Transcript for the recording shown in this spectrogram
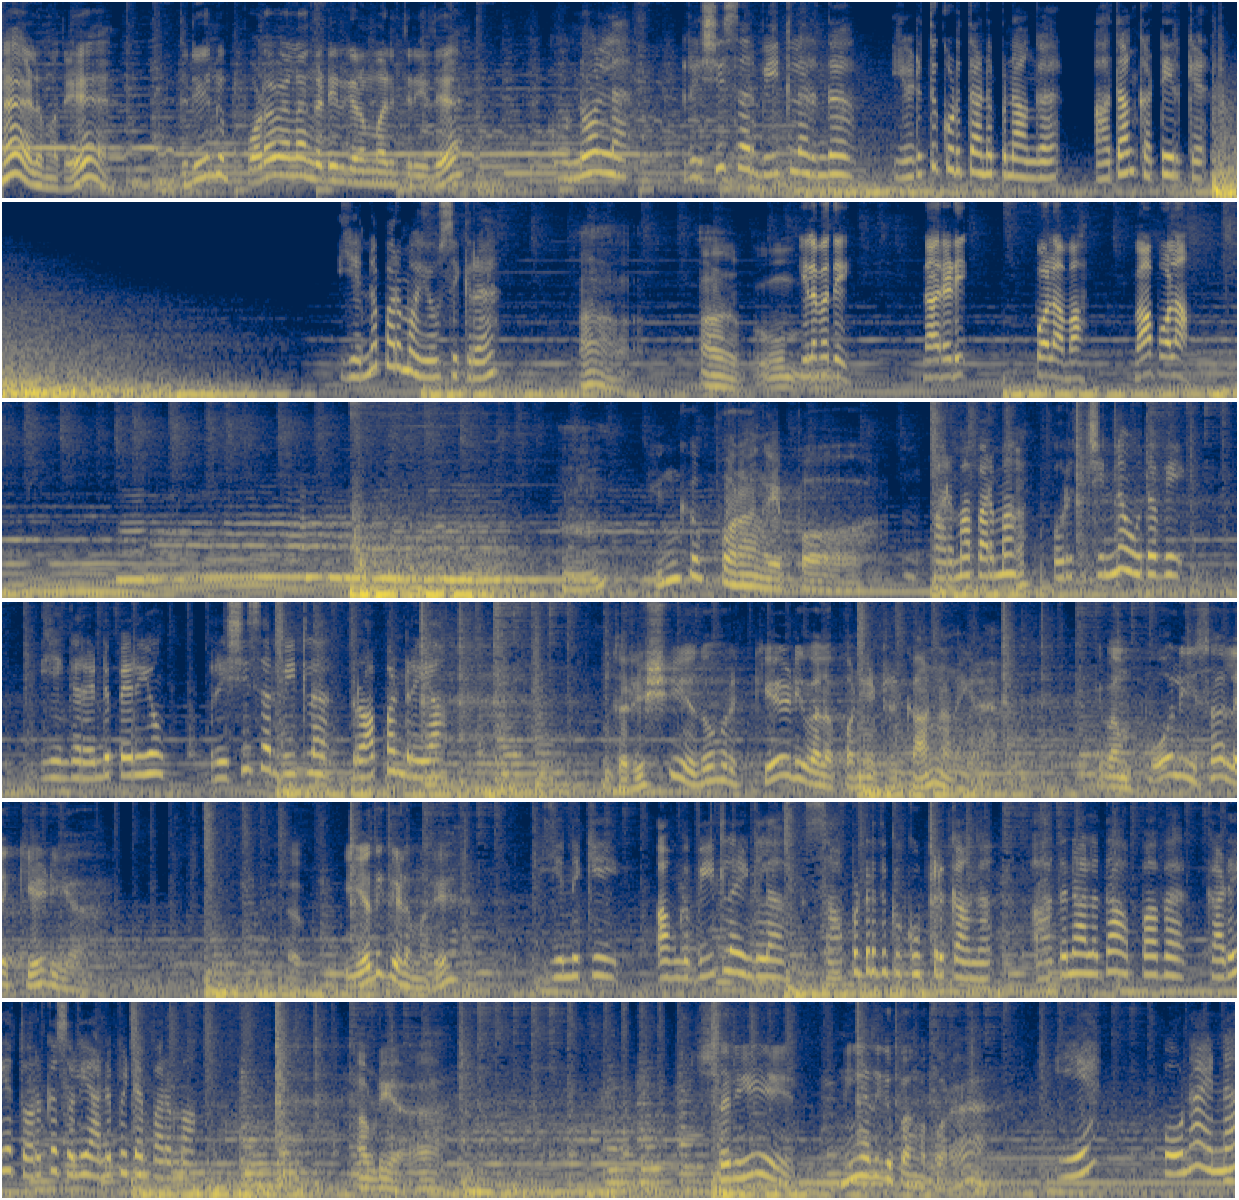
என்ன எழுமதி? திடீர்னு புடவையெல்லாம் கட்டியிருக்கிற மாதிரி தெரியுது. ஒன்றும் இல்ல. ரிஷி சார் வீட்ல இருந்து எடுத்து கொடுத்து அனுப்புனாங்க. அதான் கட்டியிருக்கேன். என்ன பரமா யோசிக்கிற? ஆ, ஆ, உம், இளமதி நான் ரெடி போலாம் வா. வா போலாம். எங்க போறாங்க இப்போ? பரமா பரமா ஒரு சின்ன உதவி. எங்க ரெண்டு பேரையும் ரிஷி சார் வீட்ல டிராப் பண்றியா? இந்த ரிஷி ஏதோ ஒரு கேடி வேலை பண்ணிட்டு இருக்கான்னு நினைக்கிறேன். இவன் போலீஸா இல்ல கேடியா? எதுக்கு இளமதி இன்னைக்கு அவங்க வீட்ல எங்கள சாப்பிடுறதுக்கு கூப்பிட்டிருக்காங்க. அதனால தான் அப்பாவை கடைய திறக்க சொல்லி அனுப்பிட்டேன் பரமா. அப்படியா? சரி நீ எதுக்கு இப்ப அங்க போற? ஏன்? போனா என்ன?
